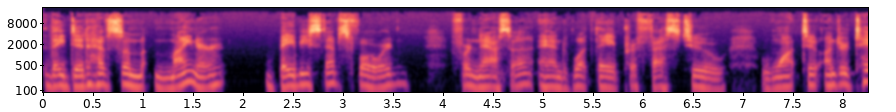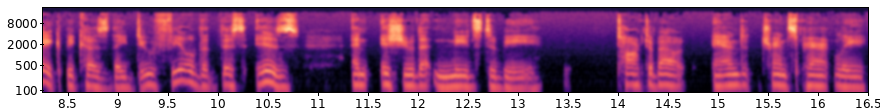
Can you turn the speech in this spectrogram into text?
they did have some minor baby steps forward for NASA and what they profess to want to undertake because they do feel that this is an issue that needs to be talked about and transparently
